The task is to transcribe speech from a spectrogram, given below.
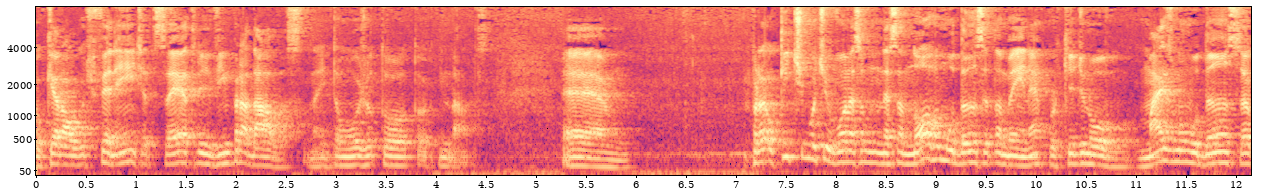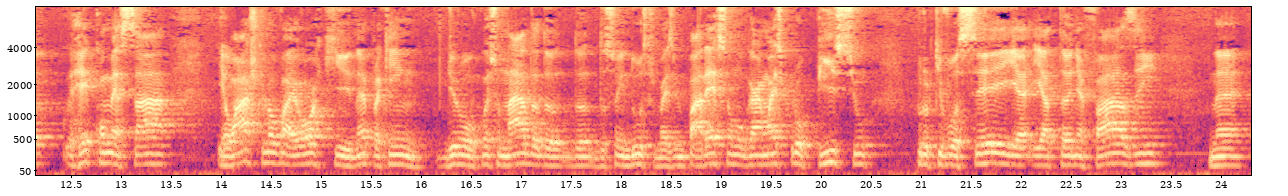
eu quero algo diferente, etc. E vim para Dallas. Né? Então hoje eu tô, tô aqui em Dallas. É, pra, o que te motivou nessa, nessa nova mudança também, né? Porque de novo, mais uma mudança, recomeçar. Eu acho que Nova York, né, para quem, de novo, conheço nada do, do, da sua indústria, mas me parece um lugar mais propício para o que você e a, e a Tânia fazem, né?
